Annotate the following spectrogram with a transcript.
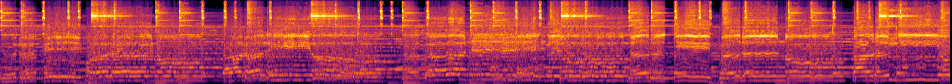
ધરતી પરનો તરલિયો ગગન ગયો. ધરતી પરનો તારલિયો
